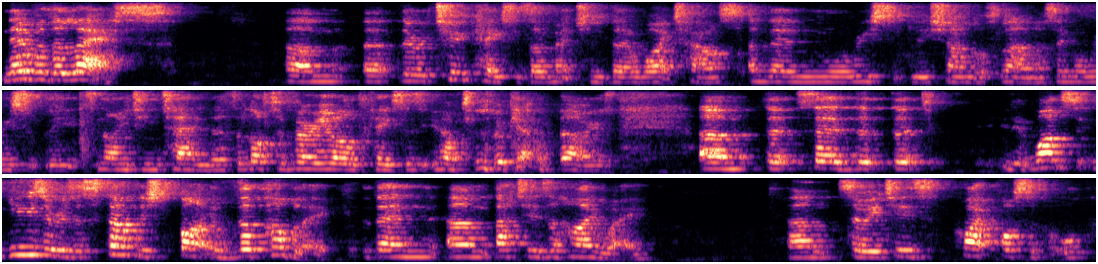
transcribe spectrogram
Nevertheless, um, uh, there are two cases I've mentioned there, White House, and then more recently Chandos Land. I say more recently, it's 1910. There's a lot of very old cases that you have to look at with those um, that said that, that you know, once user is established by the public, then um, that is a highway. Um, so it is quite possible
